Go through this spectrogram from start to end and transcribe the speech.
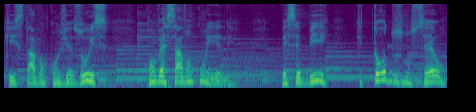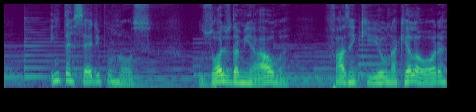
que estavam com Jesus conversavam com ele. Percebi que todos no céu intercedem por nós. Os olhos da minha alma fazem que eu, naquela hora,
